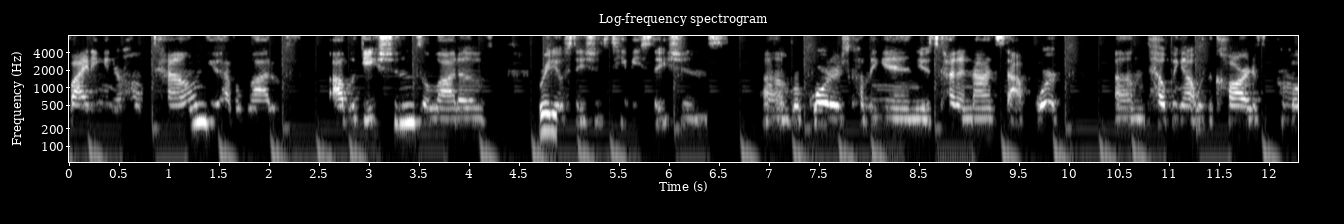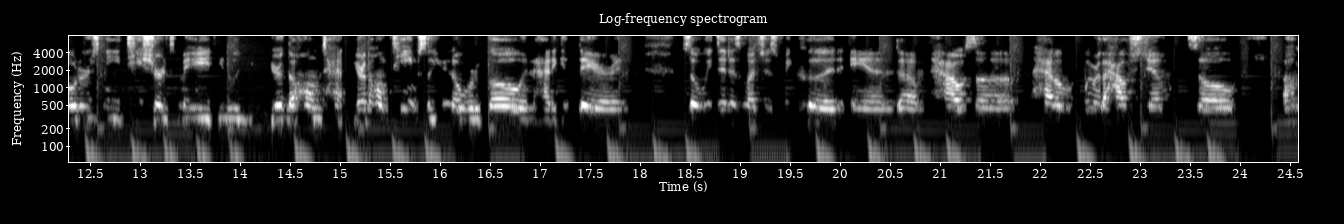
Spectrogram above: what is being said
fighting in your hometown. You have a lot of obligations, a lot of radio stations, TV stations, um, reporters coming in. It's kind of nonstop work um, helping out with the card. If the promoters need T-shirts made, you know, you're the home ta- you're the home team, so you know where to go and how to get there. And so we did as much as we could. And um, house uh, had a we were the house gym, so um,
